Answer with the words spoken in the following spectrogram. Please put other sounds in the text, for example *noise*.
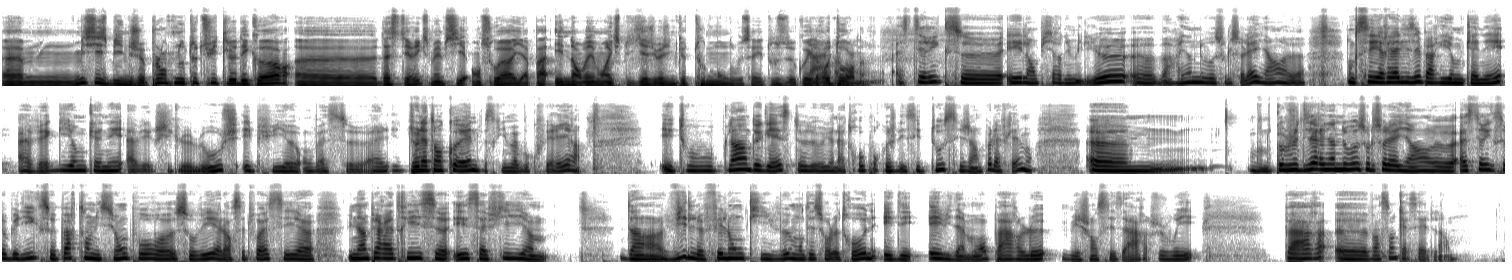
Euh, Mrs. Binge, plante-nous tout de suite le décor euh, d'Astérix, même si en soi, il n'y a pas énormément à expliquer. J'imagine que tout le monde, vous savez tous de quoi il Ah, retourne. Astérix euh, et l'Empire du Milieu, bah, rien de nouveau sous le soleil. hein. Donc c'est réalisé par Guillaume Canet, avec Guillaume Canet, avec Gilles Lelouch, et puis on va se... Jonathan Cohen, parce qu'il m'a beaucoup fait rire, et tout plein de guests, euh, il y en a trop pour que je les cite tous, et j'ai un peu la flemme. Euh, comme je disais, rien de nouveau sous le soleil. hein. Euh, Astérix et Obélix partent en mission pour sauver, alors cette fois c'est une impératrice et sa fille... d'un vil félon qui veut monter sur le trône, aidé évidemment par le méchant César, joué par Vincent Cassel.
